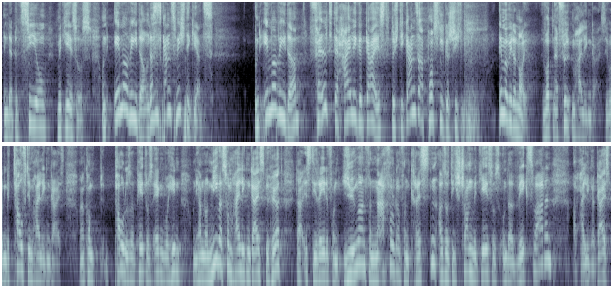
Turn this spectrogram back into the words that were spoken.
in der Beziehung mit Jesus. Und immer wieder, und das ist ganz wichtig jetzt, und immer wieder fällt der Heilige Geist durch die ganze Apostelgeschichte immer wieder neu. Sie wurden erfüllt im Heiligen Geist. Sie wurden getauft im Heiligen Geist. Und dann kommt Paulus oder Petrus irgendwo hin und die haben noch nie was vom Heiligen Geist gehört. Da ist die Rede von Jüngern, von Nachfolgern von Christen, also die schon mit Jesus unterwegs waren. Auch Heiliger Geist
